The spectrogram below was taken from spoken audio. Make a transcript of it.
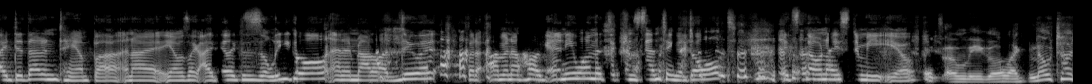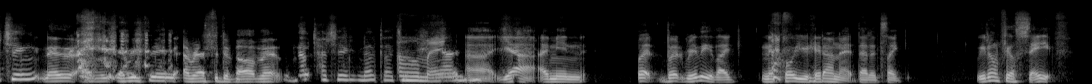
I did that in Tampa, and I you know, was like, I feel like this is illegal, and I'm not allowed to do it. But I'm gonna hug anyone that's a consenting adult. It's so nice to meet you. It's illegal. Like no touching. No every- everything arrested development. No touching. No touching. Oh man. Uh, yeah, I mean, but but really, like Nicole, you hit on it that it's like we don't feel safe.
